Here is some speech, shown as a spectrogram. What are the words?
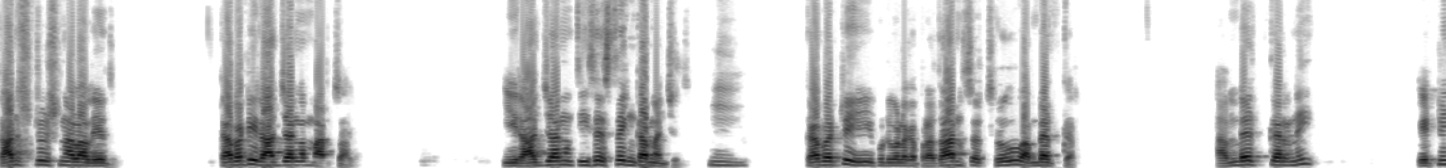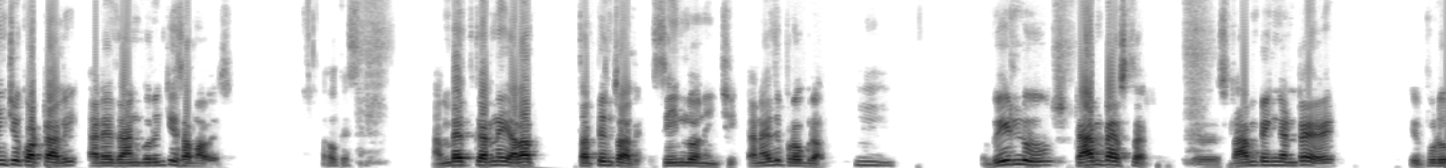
కాన్స్టిట్యూషన్ అలా లేదు. కాబట్టి రాజ్యాంగం మార్చాలి. ఈ రాజ్యాంగం తీసేస్తే ఇంకా మంచిది. కాబట్టి ఇప్పుడు వీళ్ళకి ప్రధాన శత్రువు అంబేద్కర్. అంబేద్కర్ని ఎట్నుంచి కొట్టాలి అనే దాని గురించి సమావేశం. Okay sir. అంబేద్కర్ని ఎలా తప్పించాలి సీన్లో నుంచి అనేది ప్రోగ్రాం. ఉమ్, వీళ్ళు స్టాంప్ వేస్తారు. స్టాంపింగ్ అంటే ఇప్పుడు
